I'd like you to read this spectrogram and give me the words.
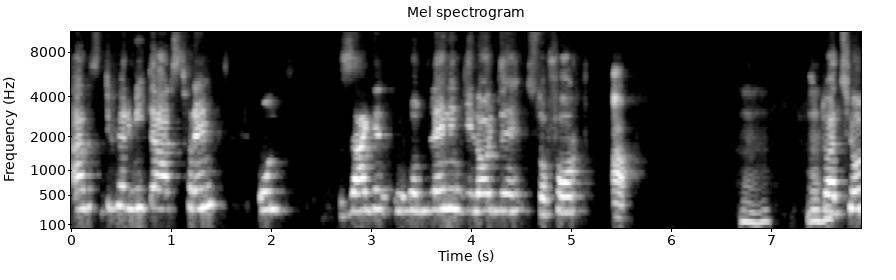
als die Vermieter als fremd und sagen und lehnen die Leute sofort ab. Mhm. Mhm. Situation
